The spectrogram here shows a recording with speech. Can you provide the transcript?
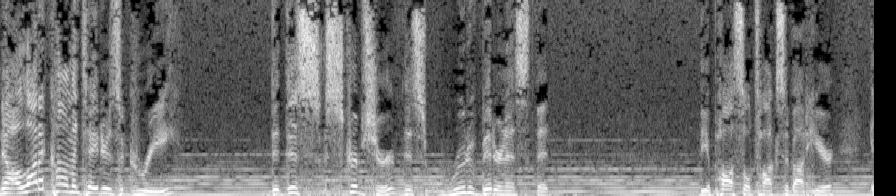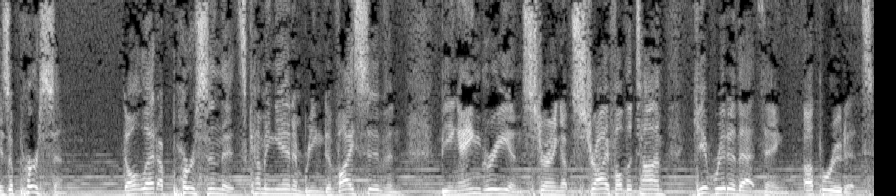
Now, a lot of commentators agree that this scripture, this root of bitterness that the apostle talks about here, is a person. Don't let a person that's coming in and being divisive and being angry and stirring up strife all the time, get rid of that thing, uproot it.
